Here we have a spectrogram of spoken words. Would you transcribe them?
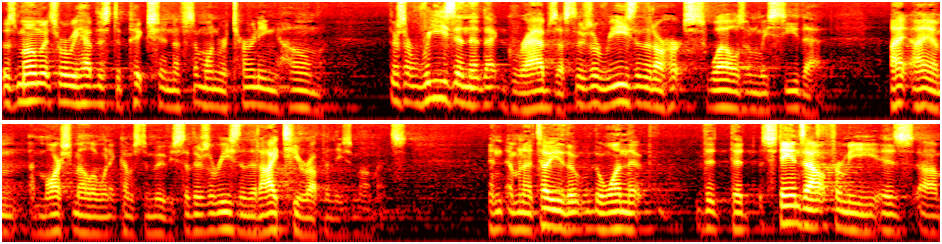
those moments where we have this depiction of someone returning home, there's a reason that that grabs us. There's a reason that our heart swells when we see that. I, I am a marshmallow when it comes to movies, so there's a reason that I tear up in these moments. And I'm going to tell you the, the one that, that, that stands out for me is um,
